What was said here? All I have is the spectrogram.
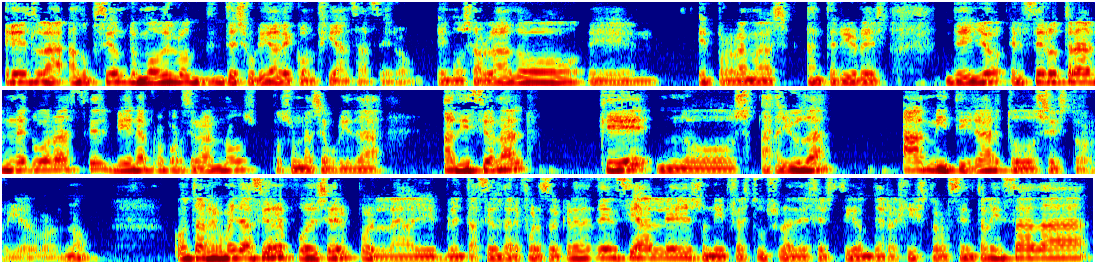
es la adopción de un modelo de seguridad de confianza cero. Hemos hablado en, programas anteriores de ello. El Zero Trust Network Access viene a proporcionarnos pues una seguridad adicional que nos ayuda a mitigar todos estos riesgos, ¿no? Otras recomendaciones puede ser pues la implementación de refuerzo de credenciales, una infraestructura de gestión de registros centralizada,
